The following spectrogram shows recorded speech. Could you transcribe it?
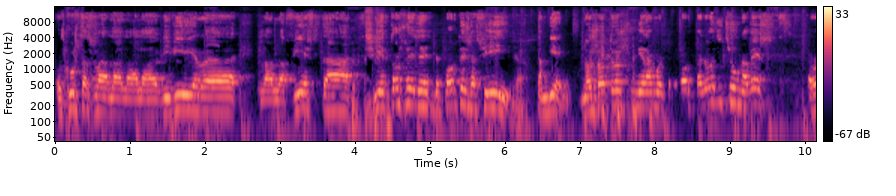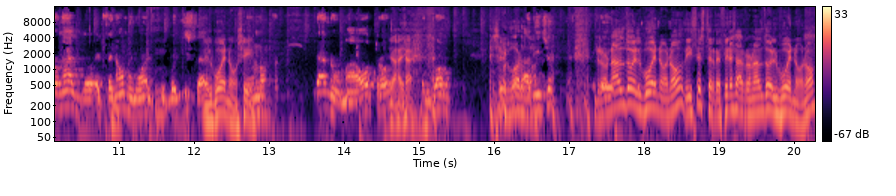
os gusta la, la, la, la vivir eh, la, la fiesta y entonces el deporte es así Ya. también. Nosotros miramos el deporte. Lo ha dicho una vez Ronaldo, el fenómeno, el futbolista. El bueno, sí. No cristiano, ma otro, Ya, ya. el gordo. Es el gordo. Ha dicho Ronaldo el bueno, ¿no? Dices, te refieres a Ronaldo el bueno, ¿no?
